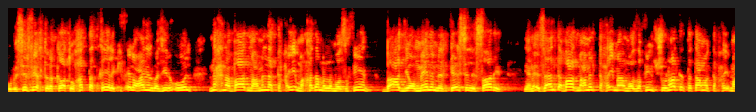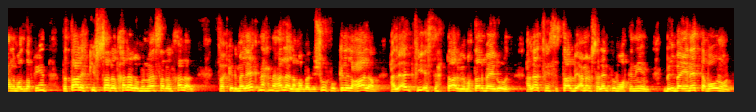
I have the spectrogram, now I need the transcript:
وبصير في اختراقات وحتى تخيل كيف له عين الوزير يقول نحن بعد ما عملنا التحقيق مع حدا من الموظفين بعد يومين من الكارثة اللي صارت. يعني إذا أنت بعد ما عملت تحقيق مع الموظفين شو ناطر تعمل تحقيق مع الموظفين؟ تتعرف كيف صار الخلل ومن وين صار الخلل. فكرمال هيك نحن هلأ لما بده يشوفوا كل العالم هالقد في استهتار بمطار بيروت هالقد في استهتار بأمن وسلامه المواطنين بالبيانات تبعولهم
